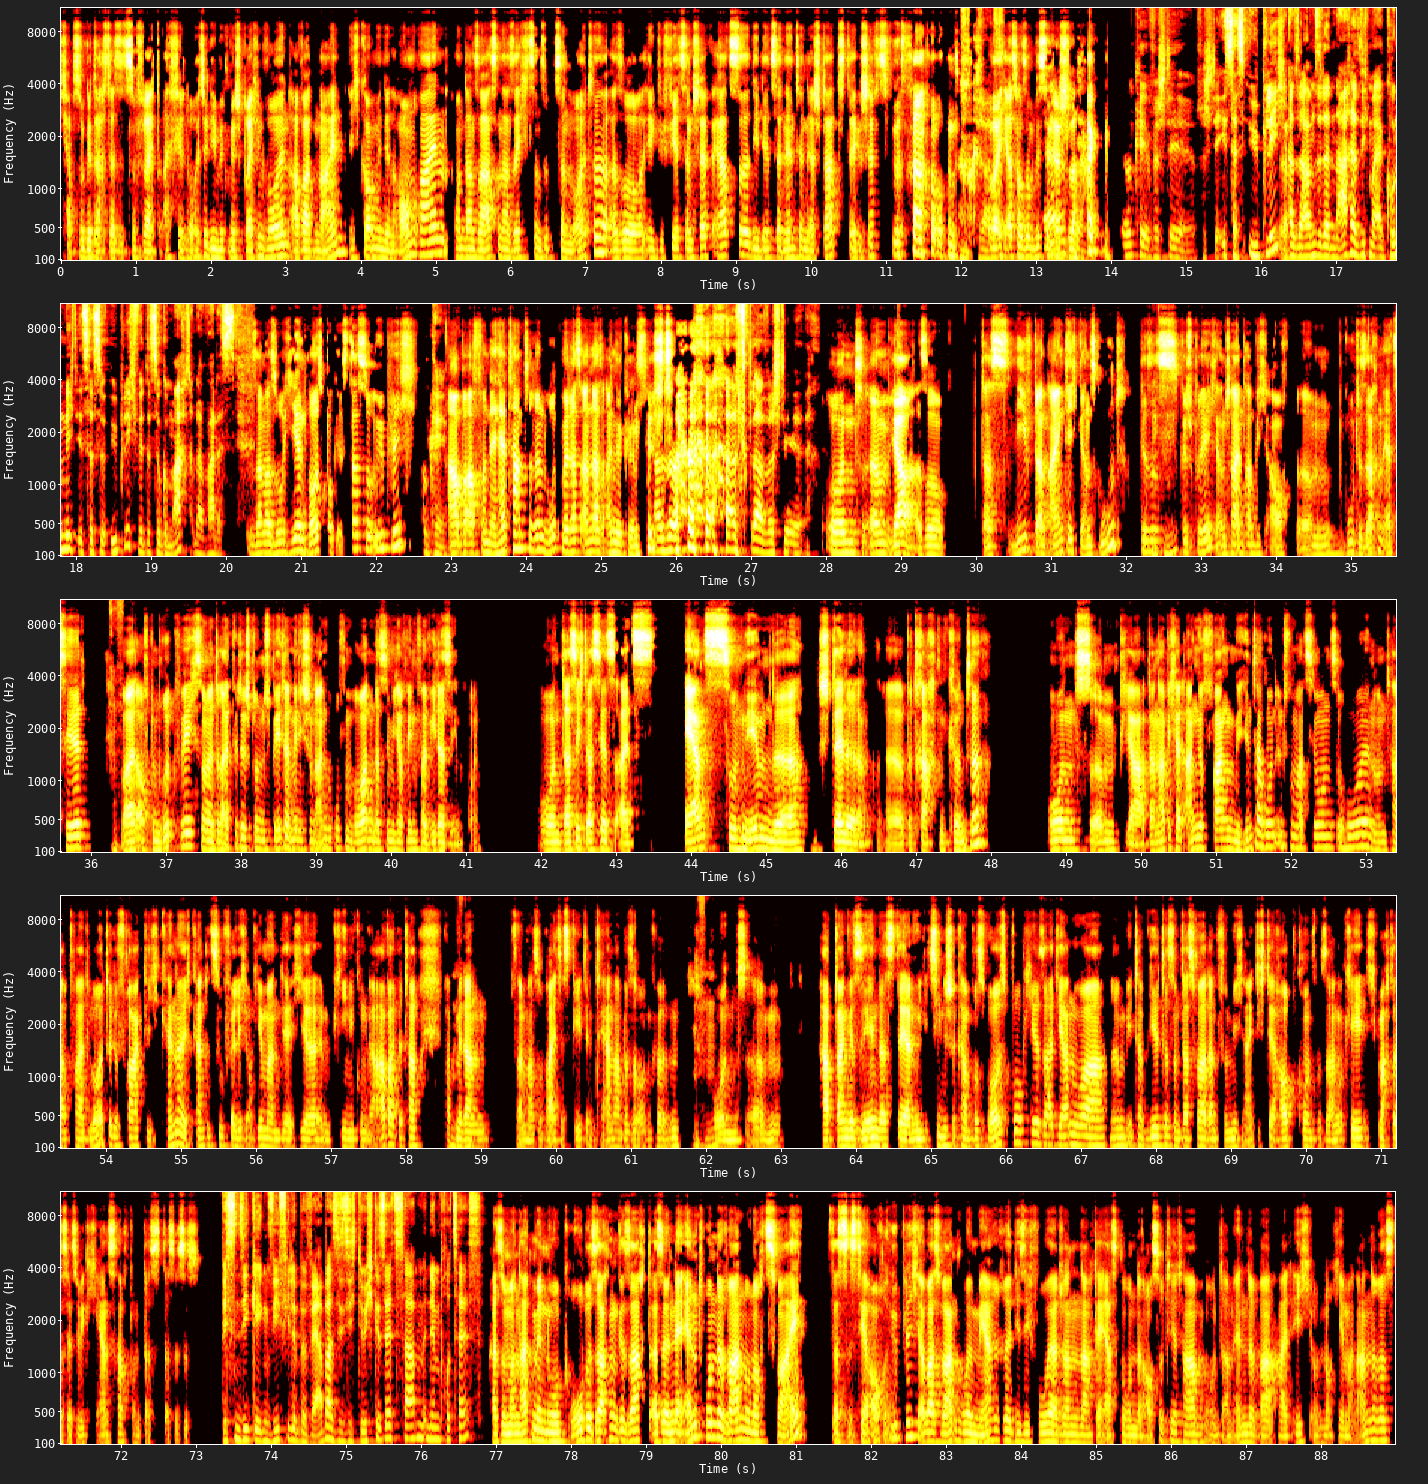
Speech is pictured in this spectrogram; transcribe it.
Ich habe so gedacht, da sitzen vielleicht 3, 4 Leute, die mit mir sprechen wollen, aber nein, ich komme in den Raum rein und dann saßen da 16, 17 Leute, also irgendwie 14 Chefärzte, die Dezernentin der Stadt, der Geschäftsführer und Oh, da war ich erst mal so 'n bisschen Ja, okay. erschlagen. Okay, verstehe, verstehe. Ist das üblich? Ja. Also, haben Sie dann nachher sich mal erkundigt, ist das so üblich? Wird das so gemacht oder war das Sagen wir so, hier in Wolfsburg ist das so üblich, Okay. aber von der Headhunterin wurde mir das anders angekündigt. Also, alles klar, verstehe. Und, ähm, ja, also, das lief dann eigentlich ganz gut, dieses Mhm. Gespräch. Anscheinend habe ich auch, ähm, gute Sachen erzählt, Mhm. weil auf dem Rückweg, so 'ne 3/4 Stunde später, bin ich schon angerufen worden, dass sie mich auf jeden Fall wiedersehen wollen. Und dass ich das jetzt als ernstzunehmende Stelle, äh, betrachten könnte. Und, ähm, ja, dann habe ich halt angefangen, mir Hintergrundinformationen zu holen und habe halt Leute gefragt, die ich kenne. Ich kannte zufällig auch jemanden, der hier im Klinikum gearbeitet hat, habe mir Mhm. dann, sagen wir mal, soweit es geht, Interna besorgen können Mhm. und, ähm, habe dann gesehen, dass der medizinische Campus Wolfsburg hier seit Januar, ähm, etabliert ist und das war dann für mich eigentlich der Hauptgrund zu sagen: „Okay, ich mache das jetzt wirklich ernsthaft und das das ist es.“ Wissen Sie, gegen wie viele Bewerber Sie sich durchgesetzt haben in dem Prozess? Also, man hat mir nur grobe Sachen gesagt. Also, in der Endrunde waren nur noch 2. Das ist ja auch üblich, aber es waren wohl mehrere, die sich vorher dann nach der ersten Runde aussortiert haben und am Ende war halt ich und noch jemand anderes.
